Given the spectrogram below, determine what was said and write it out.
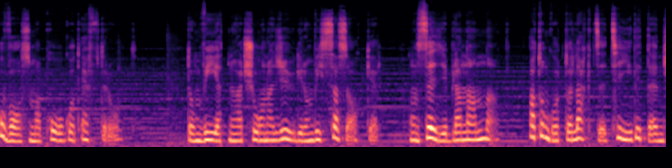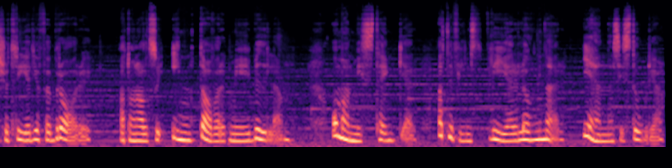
och vad som har pågått efteråt. De vet nu att Shona ljuger om vissa saker. Hon säger bland annat att hon gått och lagt sig tidigt den 23 februari, att hon alltså inte har varit med i bilen. Och man misstänker att det finns fler lögner i hennes historia.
